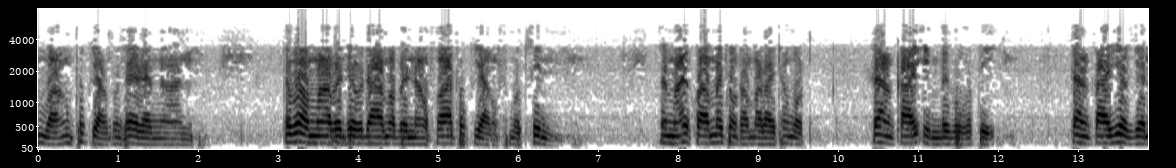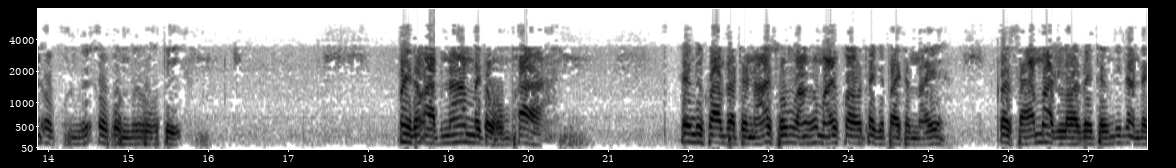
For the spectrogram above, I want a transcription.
มหวังทุกอย่างต้องใช้แรงงาน แต่ว่ามาเป็นเทวดามาเป็นนางฟ้าทุกอย่างหมดสิ้นนั่นหมายความไม่ต้องทำอะไรทั้งหมด ร่างกายอิ่มเป็นปกติ ร่างกายเยือกเย็นอบอุ่นอบอุ่นเป็นปกติ ไม่ต้องอาบน้ำไม่ต้องห่มผ้าถ้ามีความปรารถนาสมหวังก็หมายความว่าถ้าจะไปทางไหน ก็สามารถลอยไปถึงที่นั่นได้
